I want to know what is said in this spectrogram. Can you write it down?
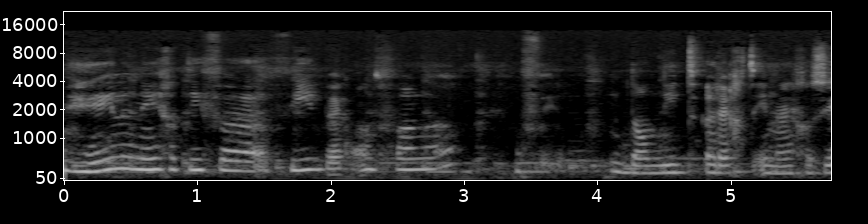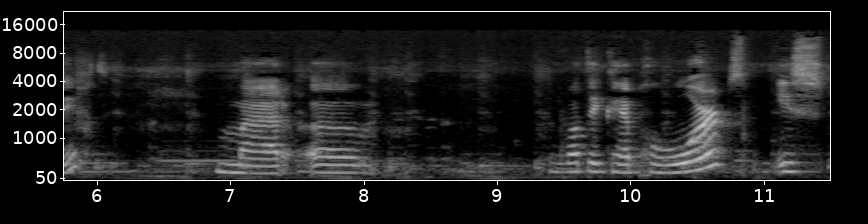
hele negatieve feedback ontvangen. Of dan niet recht in mijn gezicht. Maar ehm, wat ik heb gehoord is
